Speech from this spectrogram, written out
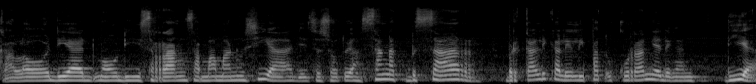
Kalau dia mau diserang sama manusia, jadi sesuatu yang sangat besar, berkali-kali lipat ukurannya dengan dia,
